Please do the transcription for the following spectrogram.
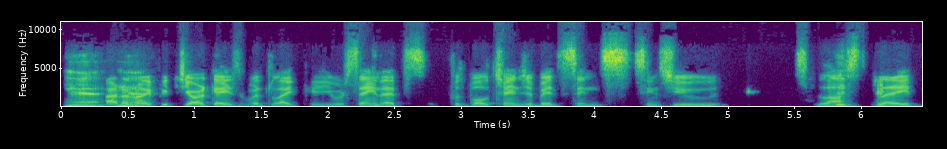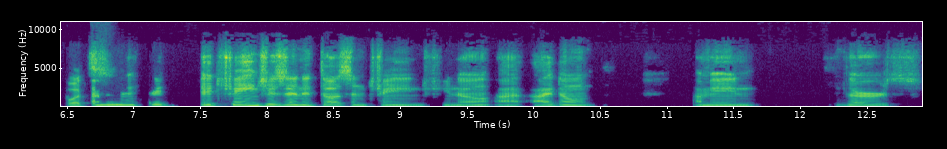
yeah, yeah I don't yeah. know if it's your case, but like you were saying that football changed a bit since since you last it, played. But I mean, it it changes and it doesn't change. You know, I I don't. I mean, there's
